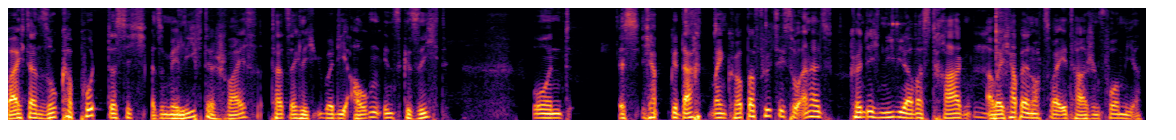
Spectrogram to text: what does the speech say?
war ich dann so kaputt, dass ich, also mir lief der Schweiß tatsächlich über die Augen ins Gesicht und es, ich habe gedacht, mein Körper fühlt sich so an, als könnte ich nie wieder was tragen. Mhm. Aber ich habe ja noch zwei Etagen vor mir.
